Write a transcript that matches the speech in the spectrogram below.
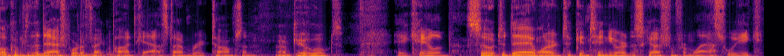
Welcome to the Dashboard Effect podcast. I'm Brick Thompson. I'm Caleb Oakes. Hey, Caleb. So today I wanted to continue our discussion from last week.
